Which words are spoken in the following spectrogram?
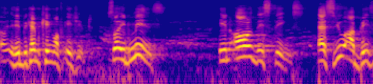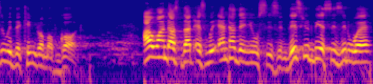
uh, he became king of Egypt. So it means in all these things, as you are busy with the kingdom of God, I want us that as we enter the new season, this should be a season where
